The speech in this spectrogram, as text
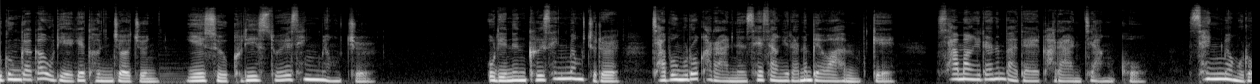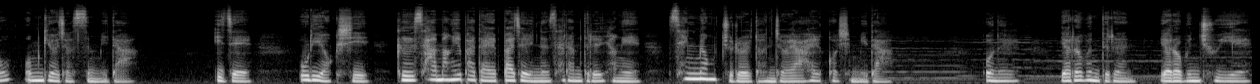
누군가가 우리에게 던져준 예수 그리스도의 생명줄. 우리는 그 생명줄을 잡음으로 가라앉는 세상이라는 배와 함께 사망이라는 바다에 가라앉지 않고 생명으로 옮겨졌습니다. 이제 우리 역시 그 사망의 바다에 빠져 있는 사람들을 향해 생명줄을 던져야 할 것입니다. 오늘 여러분들은 여러분 주위에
